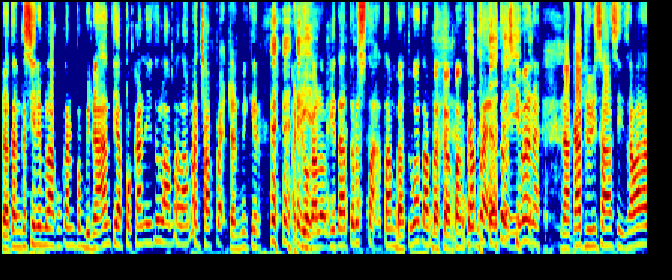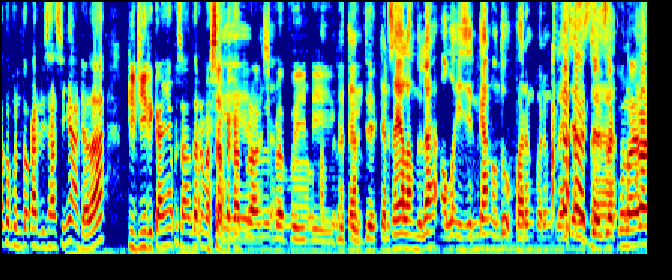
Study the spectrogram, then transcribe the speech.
datang ke sini melakukan pembinaan tiap pekan itu lama-lama capek dan mikir, aduh Iya. kalau kita terus ta- tambah tua tambah gampang capek, terus gimana? Nah kaderisasi, salah satu bentuk kaderisasinya adalah didirikannya pesantren masyarakat Iya, Masya Babu ini. Gitu, dan, dan saya alhamdulillah Allah izinkan untuk bareng-bareng belajar. Jazakumullah.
